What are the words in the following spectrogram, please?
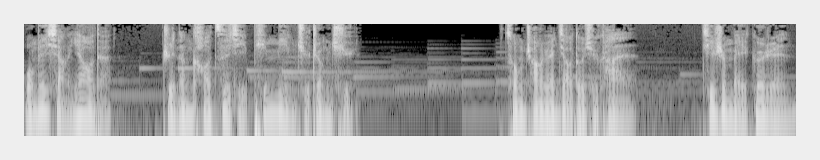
我们想要的，只能靠自己拼命去争取。从长远角度去看，其实每个人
